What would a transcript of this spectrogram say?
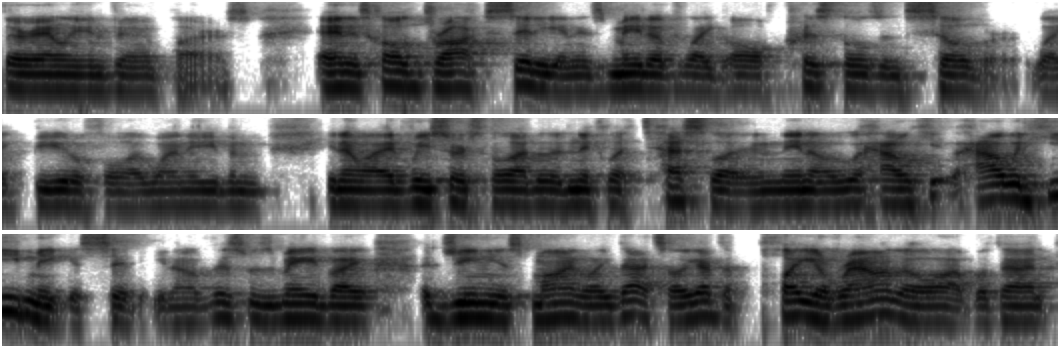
they're alien vampires. And it's called Drox City and it's made of like all crystals and silver, like beautiful. I went even, you know, I had researched a lot of the Nikola Tesla and, you know, how, he, how would he make a city? You know, this was made by a genius mind like that. So I got to play around a lot with that.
